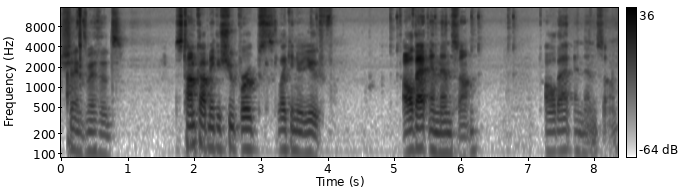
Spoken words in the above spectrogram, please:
Shane's methods. Does Tom Cobb make you shoot ropes like in your youth? All that and then some. All that and then some.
